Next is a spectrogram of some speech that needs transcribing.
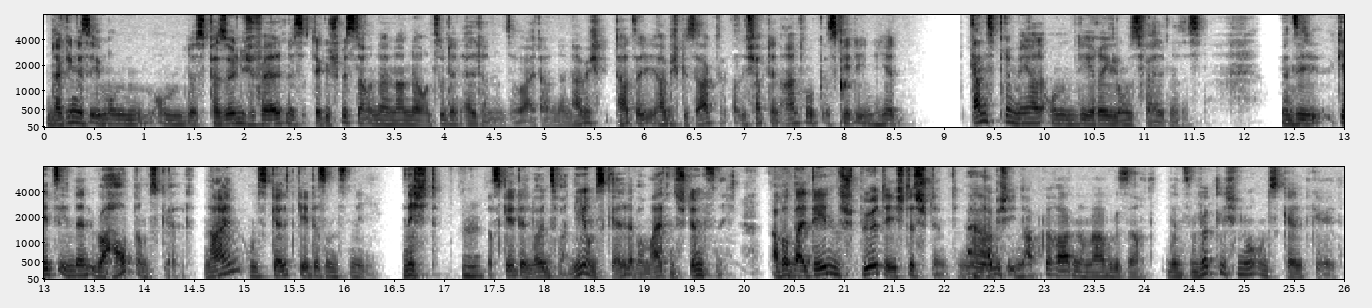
Und da ging es eben um, um das persönliche Verhältnis der Geschwister untereinander und zu den Eltern und so weiter. Und dann habe ich tatsächlich habe ich gesagt, also ich habe den Eindruck, es geht Ihnen hier ganz primär um die Regelung des Verhältnisses. Wenn Sie, geht es Ihnen denn überhaupt ums Geld? Nein, ums Geld geht es uns nie. Nicht. Mhm. Das geht den Leuten zwar nie ums Geld, aber meistens stimmt's nicht. Aber bei denen spürte ich, das stimmt. Und dann ja. habe ich ihnen abgeraten und habe gesagt, wenn es wirklich nur ums Geld geht,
